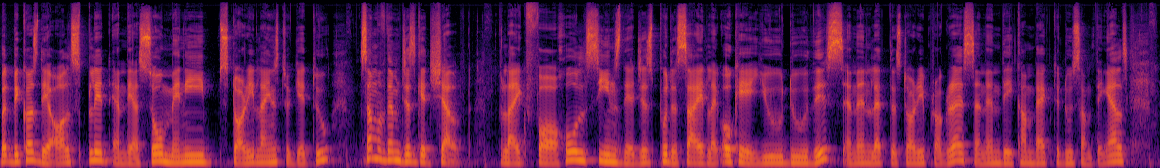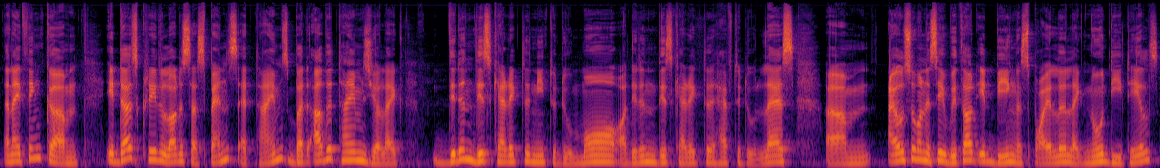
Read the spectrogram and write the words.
But because they're all split and there are so many storylines to get to, some of them just get shelved like for whole scenes they're just put aside like okay you do this and then let the story progress and then they come back to do something else and i think um, it does create a lot of suspense at times but other times you're like didn't this character need to do more or didn't this character have to do less um, i also want to say without it being a spoiler like no details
